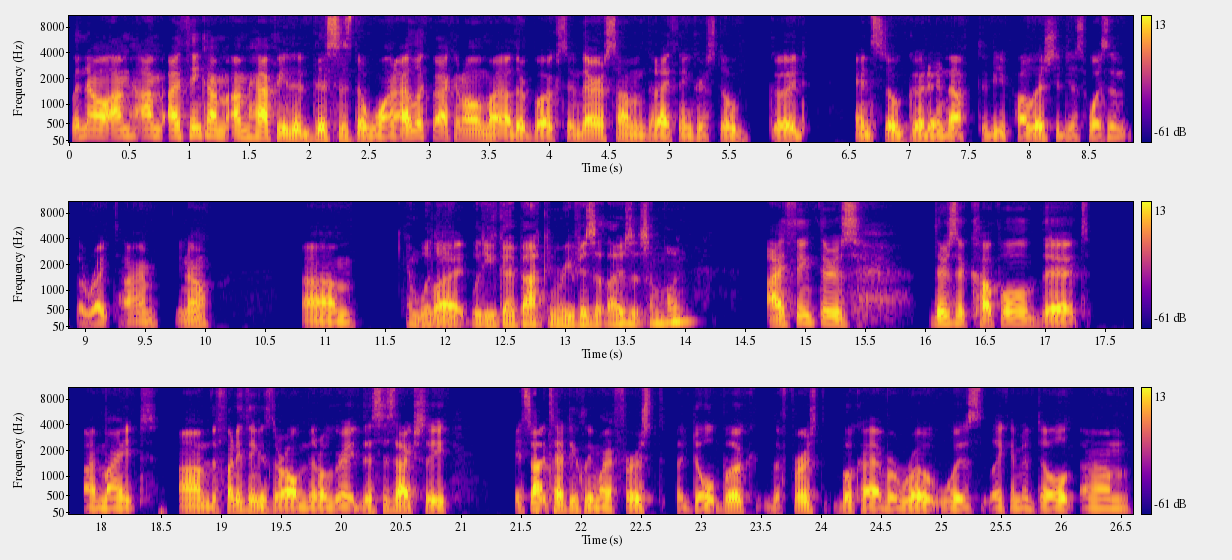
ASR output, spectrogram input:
but no, I'm. I'm. I think I'm. I'm happy that this is the one. I look back at all of my other books, and there are some that I think are still good and still good enough to be published. It just wasn't the right time. You know. Um, And will you will you go back and revisit those at some point? I think there's there's a couple that I might. Um, the funny thing is they're all middle grade. This is actually it's not technically my first adult book. The first book I ever wrote was like an adult um,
